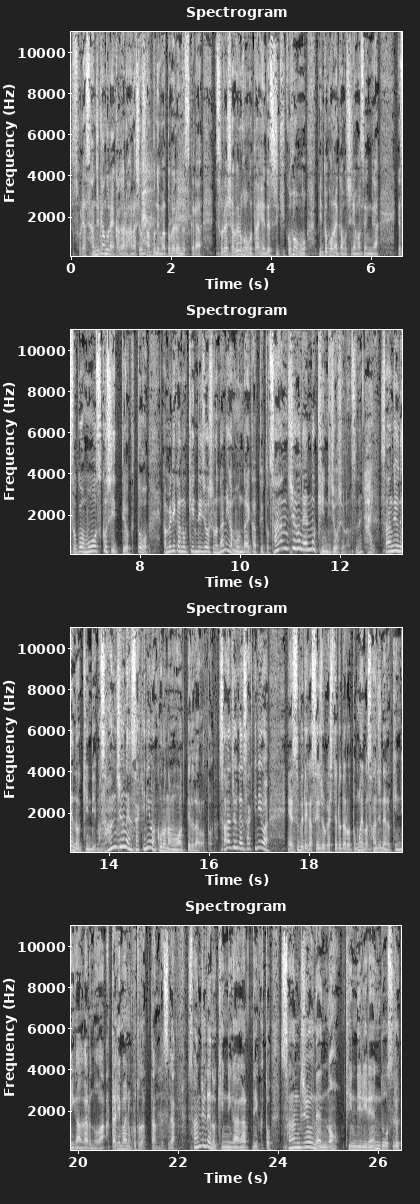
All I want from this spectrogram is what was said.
そりゃ3時間ぐらいかかる話を3分でまとめるんですから、それは喋る方も大変ですし、聞く方もピンとこないかもしれませんが、えそこをもう少し言っておくと、アメリカの金利上昇の何が問題かというと、30年の金利上昇なんですね。はい30年の金利、まあ、30年先にはコロナも終わってるだろうと。30年先には、えー、全てが正常化してるだろうと思えば30年の金利が上がるのは当たり前のことだったんですが、30年の金利が上がっていくと、30年の金利に連動する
